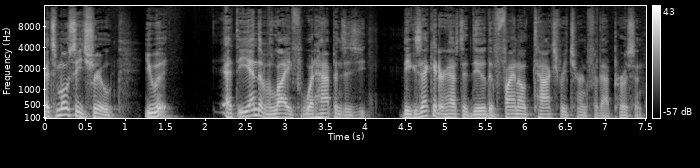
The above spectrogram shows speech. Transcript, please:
It's mostly true. You, at the end of life, what happens is you, the executor has to do the final tax return for that person.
